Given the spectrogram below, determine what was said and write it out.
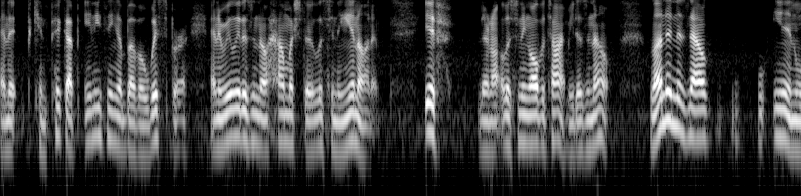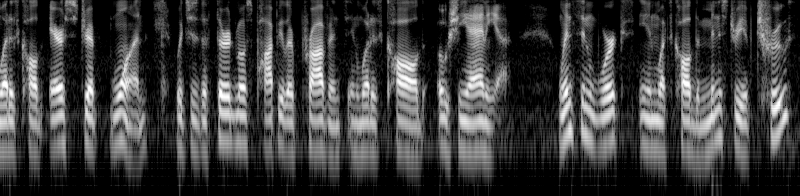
and it can pick up anything above a whisper and it really doesn't know how much they're listening in on him. If they're not listening all the time, he doesn't know. London is now in what is called Airstrip 1, which is the third most popular province in what is called Oceania. Winston works in what's called the Ministry of Truth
